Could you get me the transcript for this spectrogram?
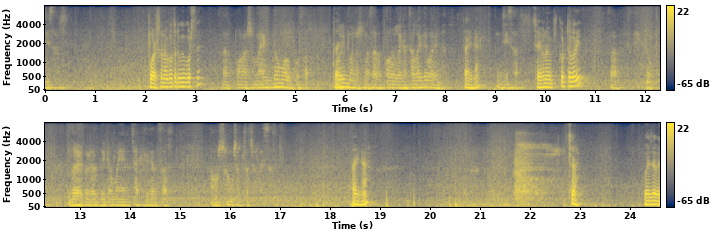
জি স্যার। পড়াশোনা কতটুকু করছে? স্যার পড়াশোনা একদম অল্প স্যার। গরিব মানুষ না স্যার। পড়ালেখা চালাইতে পারি না। তাই না? জি স্যার। সেখানে আমি কি করতে পারি? স্যার একটু দয়া করে দুইটা মেয়ের চাকরি দেন স্যার। আমার সংসারটা চলে স্যার। তাই না? আচ্ছা হয়ে যাবে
